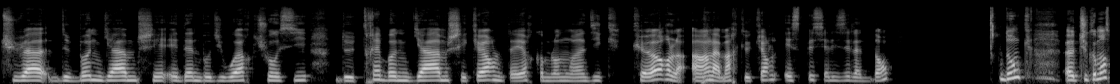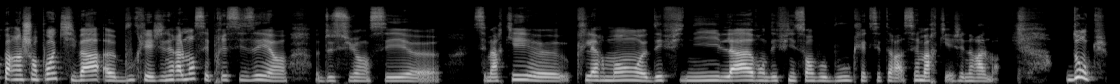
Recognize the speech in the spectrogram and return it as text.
tu as de bonnes gammes chez Eden Bodywork, tu as aussi de très bonnes gammes chez Curl. D'ailleurs, comme le nom l'indique, Curl, hein, la marque Curl est spécialisée là-dedans. Donc, heu, tu commences par un shampoing qui va, heu, boucler. Généralement, c'est précisé, hein, dessus, hein. C'est, c'est marqué, clairement, défini, lave en définissant vos boucles et cetera. C'est marqué généralement. Donc,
